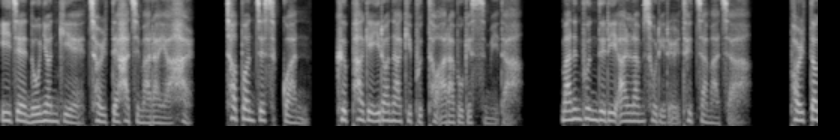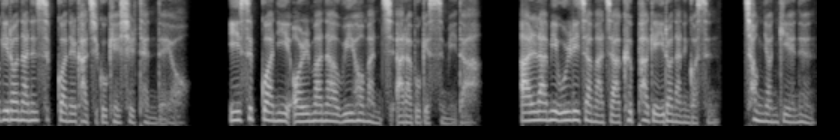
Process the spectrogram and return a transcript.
이제 노년기에 절대 하지 말아야 할 첫 번째 습관, 급하게 일어나기부터 알아보겠습니다. 많은 분들이 알람 소리를 듣자마자 벌떡 일어나는 습관을 가지고 계실 텐데요. 이 습관이 얼마나 위험한지 알아보겠습니다. 알람이 울리자마자 급하게 일어나는 것은 청년기에는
